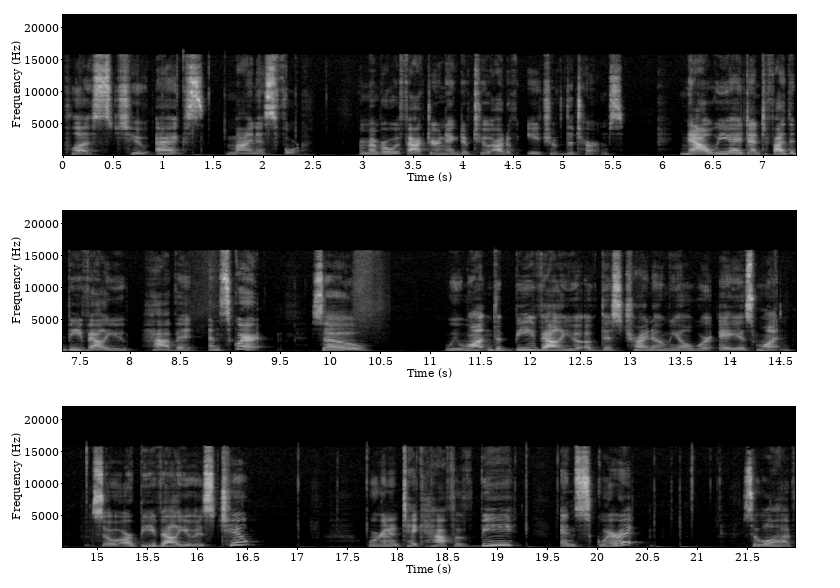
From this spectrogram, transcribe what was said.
plus 2x minus 4. Remember, we factor a negative 2 out of each of the terms. Now we identify the b value, halve it, and square it. So we want the b value of this trinomial where a is 1. So our b value is 2. We're going to take half of b and square it. So we'll have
